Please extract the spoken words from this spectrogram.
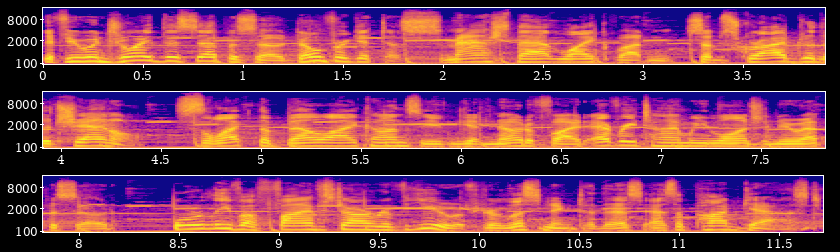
If you enjoyed this episode, don't forget to smash that like button, subscribe to the channel, select the bell icon so you can get notified every time we launch a new episode, or leave a five star review if you're listening to this as a podcast.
